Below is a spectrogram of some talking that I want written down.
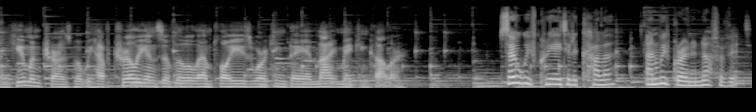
in human terms, but we have trillions of little employees working day and night making color. So we've created a colour and we've grown enough of it.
